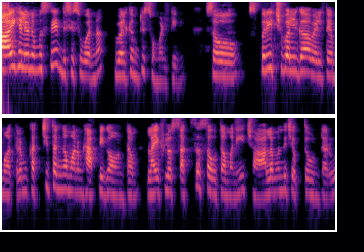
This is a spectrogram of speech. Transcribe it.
హాయ్ హలో నమస్తే. This is Suvarna welcome to Suman TV so స్పిరిచువల్గా వెళ్తే మాత్రం ఖచ్చితంగా మనం హ్యాపీగా ఉంటాం. లైఫ్లో సక్సెస్ అవుతామని చాలా మంది చెప్తూ ఉంటారు.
